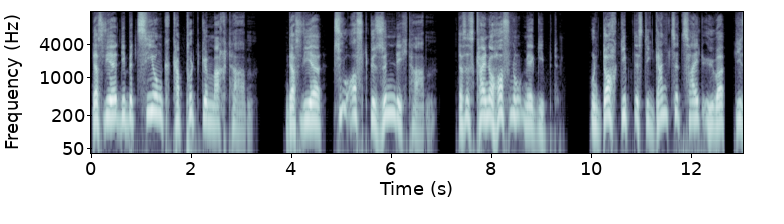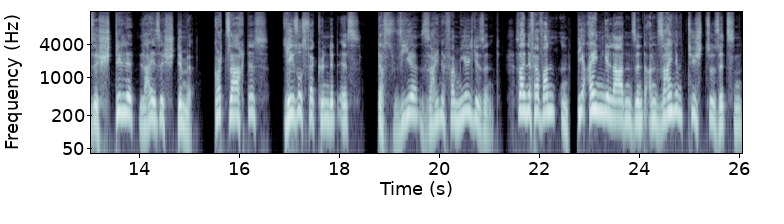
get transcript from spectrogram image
dass wir die Beziehung kaputt gemacht haben, dass wir zu oft gesündigt haben, dass es keine Hoffnung mehr gibt. Und doch gibt es die ganze Zeit über diese stille, leise Stimme. Gott sagt es, Jesus verkündet es, dass wir seine Familie sind, seine Verwandten, die eingeladen sind, an seinem Tisch zu sitzen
